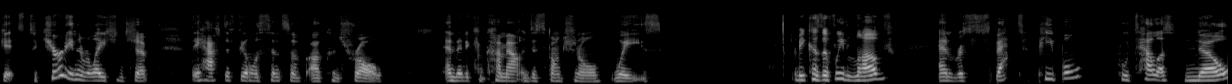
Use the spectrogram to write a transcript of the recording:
get security in the relationship they have to feel a sense of uh, control and then it can come out in dysfunctional ways. Because if we love and respect people who tell us no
